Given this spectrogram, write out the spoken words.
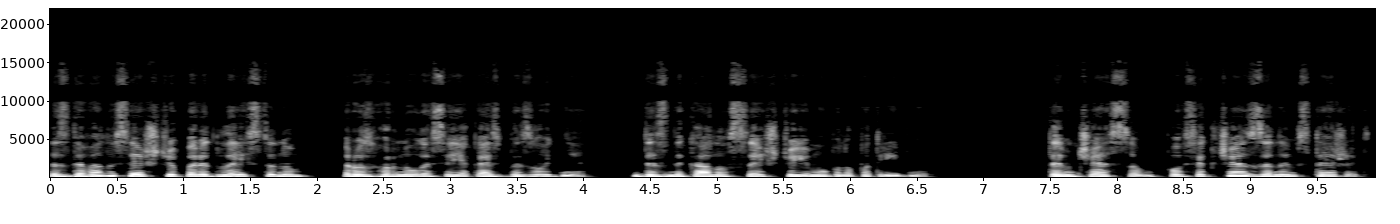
Здавалося, що перед Лейстоном розгорнулася якась безодня, де зникало все, що йому було потрібне. Тим часом повсякчас за ним стежать,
